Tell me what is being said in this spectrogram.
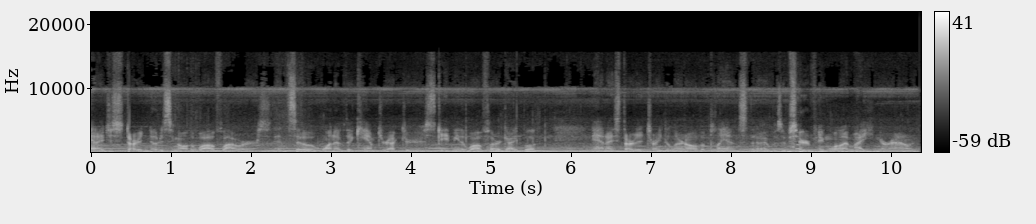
and I just started noticing all the wildflowers. And so one of the camp directors gave me the wildflower guidebook, and I started trying to learn all the plants that I was observing while I'm hiking around.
